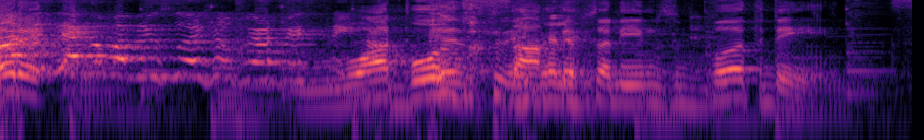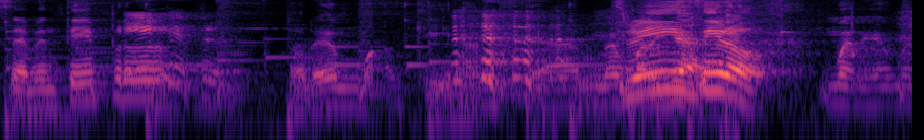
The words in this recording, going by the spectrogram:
अरे जाएगा पब्लिक स्कूल शो पे फेस 3 what बोल is Saleem's birthday Saqib Salim's birthday? 7th April. 8 April अरे माँ की यार मैं मर गया। मर गया मर.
